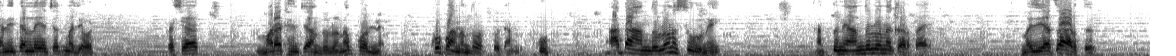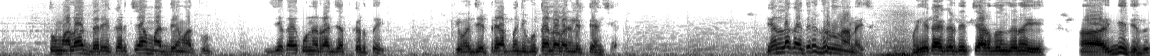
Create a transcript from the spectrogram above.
आणि त्यांना याच्यात मजा वाटते कशात मराठ्यांची आंदोलनं फोडण्यात खूप आनंद वाटतो त्यांना. खूप. आता आंदोलन सुरू नाही. आणि तुम्ही आंदोलनं करताय. म्हणजे याचा अर्थ तुम्हाला दरेकरच्या माध्यमातून जे काय कोणा राज्यात करतंय किंवा जे ट्रॅपमध्ये गुतायला लागलेत त्यांच्या यांना काहीतरी घडून आणायचं. मग हे काय करते? चार दोन जण हे देते देतात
